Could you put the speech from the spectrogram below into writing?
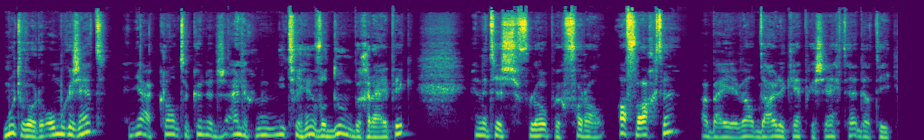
moeten worden omgezet. En ja, klanten kunnen dus eigenlijk niet zo heel veel doen, begrijp ik. En het is voorlopig vooral afwachten. Waarbij je wel duidelijk hebt gezegd hè, dat die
